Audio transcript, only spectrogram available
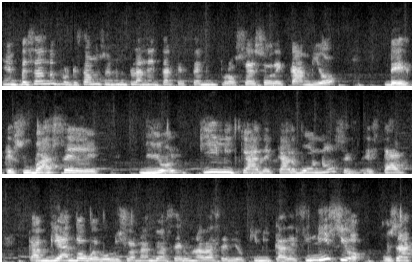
empezando porque estamos en un planeta que está en un proceso de cambio, de que su base bioquímica de carbono se está cambiando o evolucionando a ser una base bioquímica de silicio. O sea,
